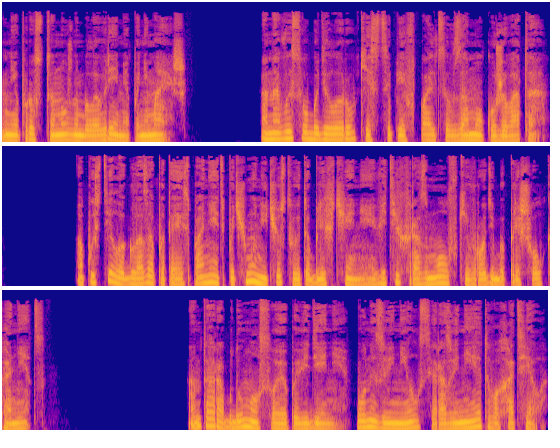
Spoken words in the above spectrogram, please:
Мне просто нужно было время, понимаешь? Она высвободила руки, сцепив пальцы в замок у живота. Опустила глаза, пытаясь понять, почему не чувствует облегчения, ведь их размолвке вроде бы пришел конец. Антар обдумал свое поведение. Он извинился, разве не этого хотела?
